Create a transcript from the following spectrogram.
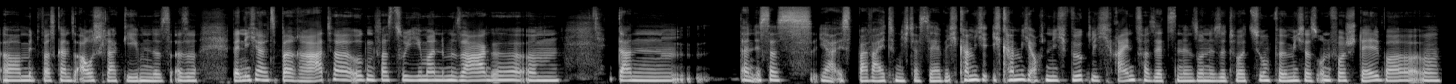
äh, mit was ganz Ausschlaggebendes. Also wenn ich als Berater irgendwas zu jemandem sage, ähm, dann dann ist das, ja, ist bei weitem nicht dasselbe. Ich kann mich, ich kann mich auch nicht wirklich reinversetzen in so eine Situation. Für mich ist das unvorstellbar,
